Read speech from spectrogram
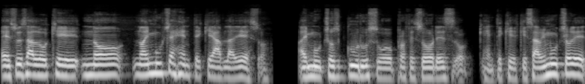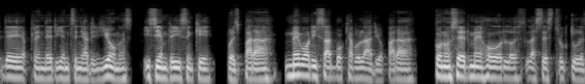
eso es algo que no, no hay mucha gente que habla de eso. Hay muchos gurús o profesores o gente que, que sabe mucho de, aprender y enseñar idiomas y siempre dicen que pues para memorizar vocabulario, para conocer mejor las estructuras,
